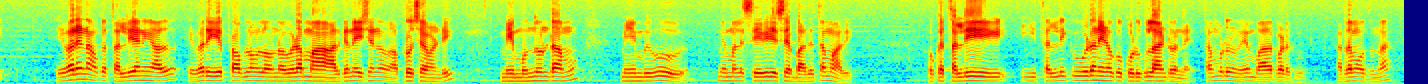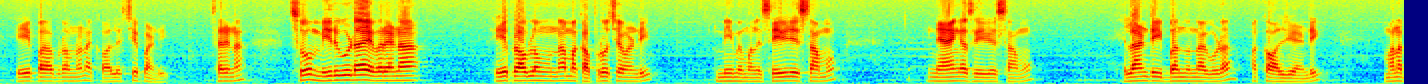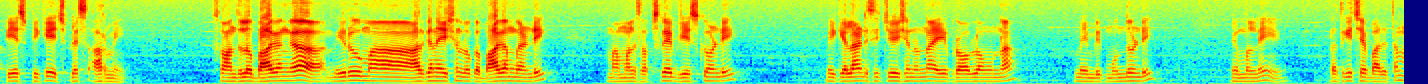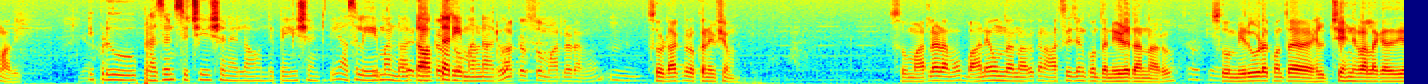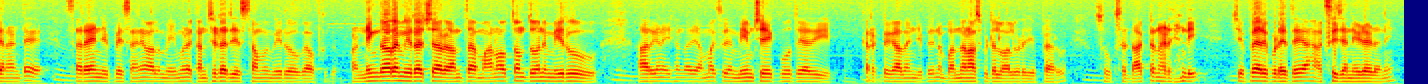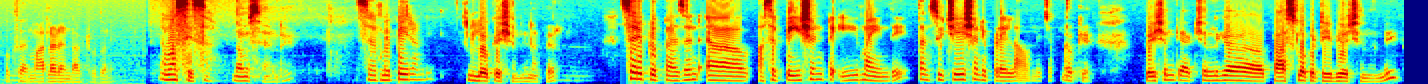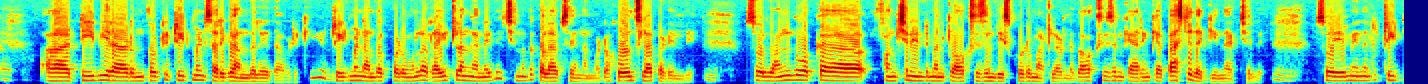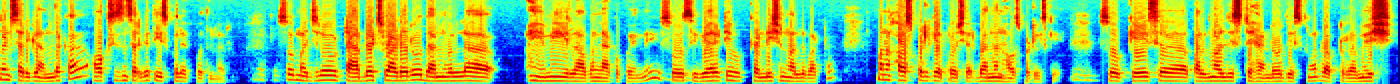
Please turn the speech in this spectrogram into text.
ఎవరైనా ఒక తల్లి అని కాదు ఎవరు ఏ ప్రాబ్లంలో ఉన్నా కూడా మా ఆర్గనైజేషన్ అప్రోచ్ అవ్వండి. మేము ముందుంటాము. మేము మిమ్మల్ని సేవ్ చేసే బాధ్యత మాది. ఒక తల్లి ఈ తల్లికి కూడా నేను ఒక కొడుకు లాంటివన్నే తమ్ముడు నువ్వేం బాధపడకు. అర్థమవుతుందా? ఏ ప్రాబ్లం నాకు కాల్ చేసి చెప్పండి సరేనా? సో మీరు కూడా ఎవరైనా ఏ ప్రాబ్లం ఉన్నా మాకు అప్రోచ్ అవ్వండి. మేము మిమ్మల్ని సేవ్ చేస్తాము. న్యాయంగా సేవ్ చేస్తాము. ఎలాంటి ఇబ్బంది ఉన్నా కూడా మాకు కాల్ చేయండి. మన PSPK H plus army so అందులో భాగంగా మీరు మా ఆర్గనైజేషన్లో ఒక భాగం కండి. మమ్మల్ని సబ్స్క్రైబ్ చేసుకోండి. మీకు ఎలాంటి సిచ్యువేషన్ ఉన్నా ఏ ప్రాబ్లం ఉన్నా మేము మీకు ముందుండి. మిమ్మల్ని బ్రతికించే బాధ్యత మాది. ఇప్పుడు ప్రజెంట్ సిచ్యుయేషన్ ఎలా ఉంది పేషెంట్ది అసలు ఏమన్నారు? డాక్టర్ ఏమన్నారు? డాక్టర్స్తో మాట్లాడాము. సో డాక్టర్ ఒక్క నిమిషం. సో మాట్లాడాము. బాగానే ఉందన్నారు కానీ ఆక్సిజన్ కొంత నీడెడ్ అన్నారు. సో మీరు కూడా కొంత హెల్ప్ చేయండి వాళ్ళకి అది అని అంటే సరే అని చెప్పేసి అని వాళ్ళు మేము కూడా కన్సిడర్ చేస్తాము. మీరు ఒక ఫండింగ్ ద్వారా మీరు వచ్చారు అంత మానవత్వంతో మీరు ఆర్గనైజేషన్ ద్వారా అమ్మకి మేము చేయకపోతే అది కరెక్ట్ కాదని చెప్పేసి బంధన్ హాస్పిటల్ వాళ్ళు కూడా చెప్పారు. సో ఒకసారి డాక్టర్ని అడగండి. చెప్పారు ఇప్పుడైతే ఆక్సిజన్ నీడెడ్ అని. ఒకసారి మాట్లాడండి డాక్టర్తో నమస్తే సార్. నమస్తే అండి. సార్ మీ పేరండి? లోకేష్ అండి నా పేరు. సార్ ఇప్పుడు ప్రజెంట్ అసలు పేషెంట్ ఏమైంది? తన సిచ్యుయేషన్ ఇప్పుడు ఎలా ఉంది? చెప్పండి. ఓకే. పేషెంట్కి యాక్చువల్గా పాస్ట్లో ఒక టీబీ వచ్చిందండి. ఆ టీబీ రావడంతో ట్రీట్మెంట్ సరిగా అందలేదు ఆవిడకి. ట్రీట్మెంట్ అందకపోవడం వల్ల రైట్ లంగ్ అనేది చిన్నది కొలాప్స్ అయింది అనమాట హోల్స్ లా పడింది సో లంగ్ ఒక ఫంక్షన్ ఏంటి మనకి ఆక్సిజన్ తీసుకోవడం అట్లా ఉండదు. ఆక్సిజన్ క్యారింగ్ కెపాసిటీ తగ్గింది యాక్చువల్లీ. సో ఏమైందంటే ట్రీట్మెంట్ సరిగా అందక ఆక్సిజన్ సరిగా తీసుకోలేకపోతున్నారు. సో మధ్యలో టాబ్లెట్స్ వాడారు. దానివల్ల ఏమీ లాభం లేకపోయింది. సో సివియారిటీ కండిషన్ వల్ల బట్ట మన హాస్పిటల్కి అప్రోచ్ అయ్యారు బంధన్ హాస్పిటల్స్కి. So case pulmonologist hand over చేసుకున్నారు డాక్టర్ రమేష్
